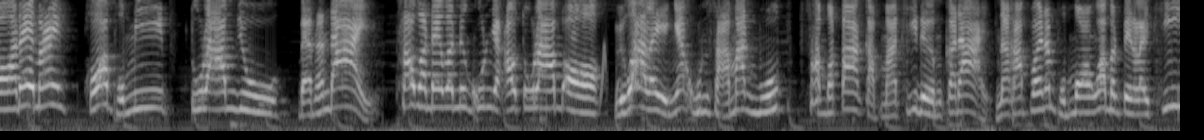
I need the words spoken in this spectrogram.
รอได้ไหม เพราะว่าผมมีตุลามอยู่แบบนั้นได้ถ้าวันใดวันหนึ่งคุณอยากเอาตุลามออก หรือว่าอะไรอย่างเงี้ยคุณสามารถมูฟซัมบอตต้ากลับมาที่เดิมก็ได้นะครับ เพราะฉะนั้นผมมองว่ามันเป็นอะไรที่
